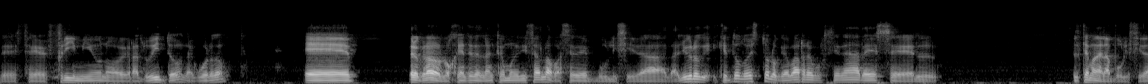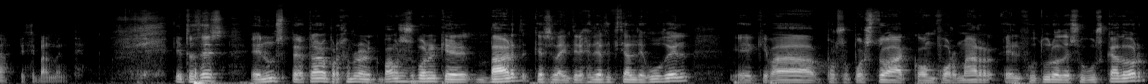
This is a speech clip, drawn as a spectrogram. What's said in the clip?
este freemium o gratuito, ¿de acuerdo? Eh, pero claro, los gente tendrán que monetizarlo a base de publicidad. Yo creo que, todo esto lo que va a revolucionar es el, el tema de la publicidad, principalmente. Entonces, en un, pero claro, por ejemplo, vamos a suponer que BARD, que es la inteligencia artificial de Google, eh, que va, por supuesto, a conformar el futuro de su buscador,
